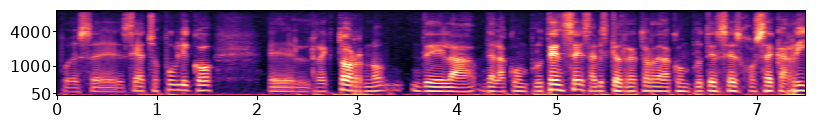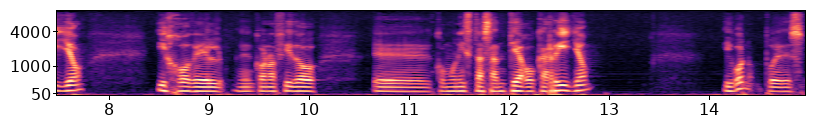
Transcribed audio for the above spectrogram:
pues se ha hecho público el rector ¿no? de, la, de la Complutense. Sabéis que el rector de la Complutense es José Carrillo, hijo del conocido comunista Santiago Carrillo. Y bueno, pues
